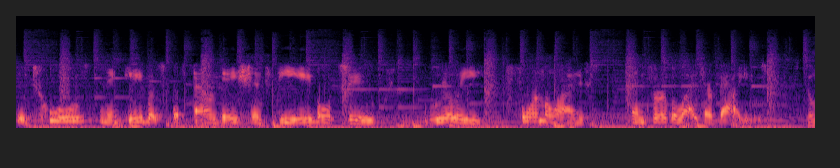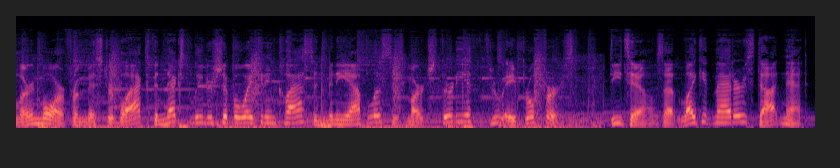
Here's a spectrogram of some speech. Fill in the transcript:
the tools and it gave us the foundation to be able to really formalize and verbalize our values. To learn more from Mr. Black, the next Leadership Awakening class in Minneapolis is March 30th through April 1st. Details at likeitmatters.net.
